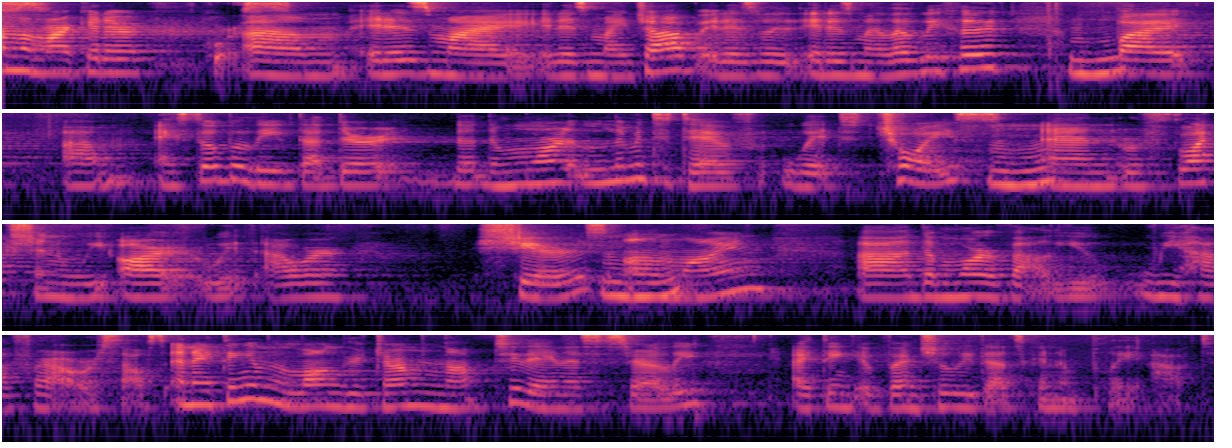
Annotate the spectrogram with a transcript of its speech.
am a marketer. Of course. Um, it is my it is my job. It is it is my livelihood. But um, I still believe that there the, the more limitative with choice and reflection we are with our shares online, uh, the more value we have for ourselves. And I think in the longer term, not today necessarily, I think eventually that's going to play out.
